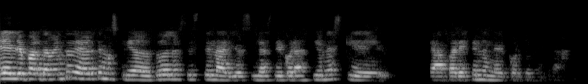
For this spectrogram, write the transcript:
En el departamento de arte hemos creado todos los escenarios y las decoraciones que aparecen en el cortometraje.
